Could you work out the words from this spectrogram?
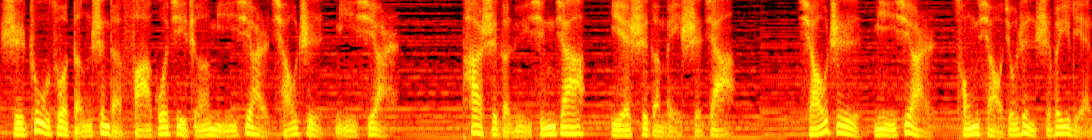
是著作等身的法国记者米歇尔·乔治·米歇尔，他是个旅行家，也是个美食家。乔治·米歇尔从小就认识威廉，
